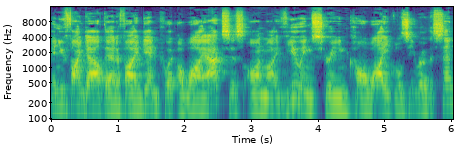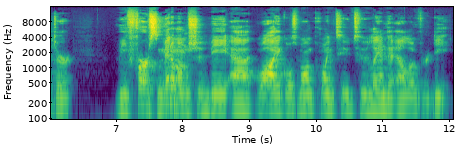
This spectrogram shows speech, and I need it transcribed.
And you find out that if I again put a y-axis on my viewing screen, call y equals 0 the center, the first minimum should be at y equals 1.22 lambda L over D.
